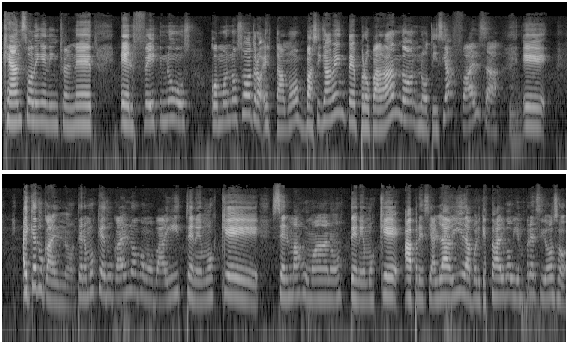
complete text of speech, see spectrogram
canceling en internet, el fake news, como nosotros estamos básicamente propagando noticias falsas. Eh, hay que educarnos, tenemos que educarnos como país, tenemos que ser más humanos, tenemos que apreciar la vida porque esto es algo bien precioso.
